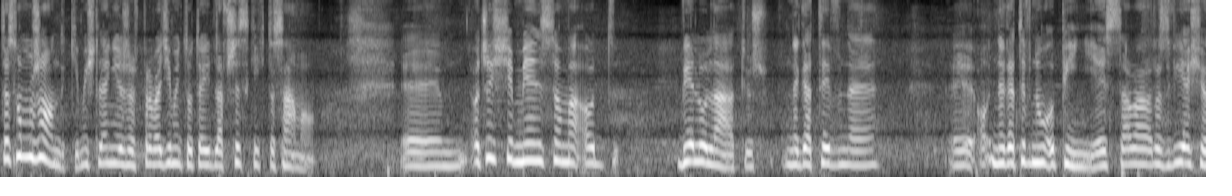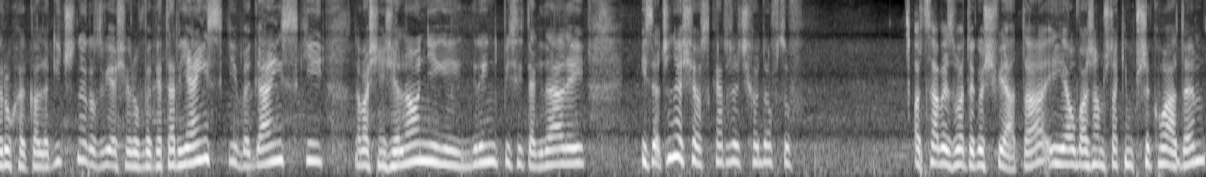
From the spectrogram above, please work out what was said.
to są mrzonki. Myślenie, że wprowadzimy tutaj dla wszystkich to samo. Oczywiście mięso ma od wielu lat już negatywne, e, negatywną opinię. Jest cała, rozwija się ruch ekologiczny, rozwija się ruch wegetariański, wegański, no właśnie zieloni, Greenpeace i tak dalej. I zaczyna się oskarżać hodowców o całe zło tego świata i ja uważam, że takim przykładem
